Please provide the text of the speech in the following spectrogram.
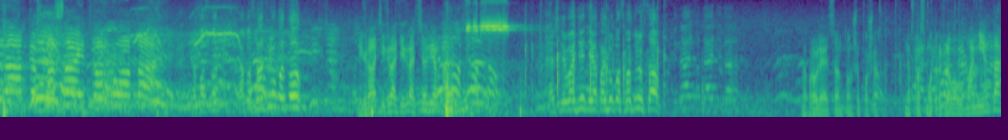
Штанга спасает ворота! Я, посмотрю, я посмотрю потом. Играть, играть, играть, все верно. Значит, не водите, я пойду посмотрю сам. Направляется Антон Шипоша на просмотр игрового момента.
